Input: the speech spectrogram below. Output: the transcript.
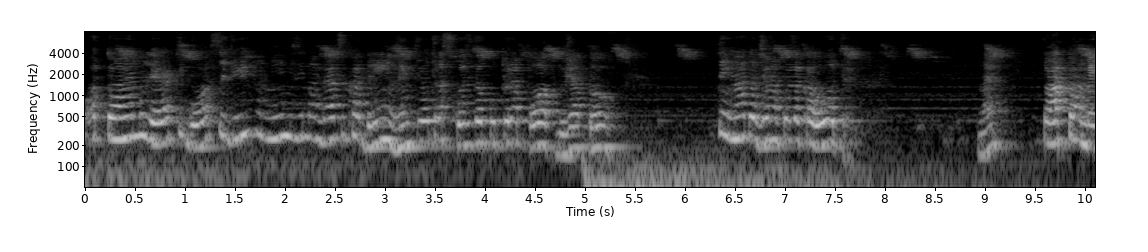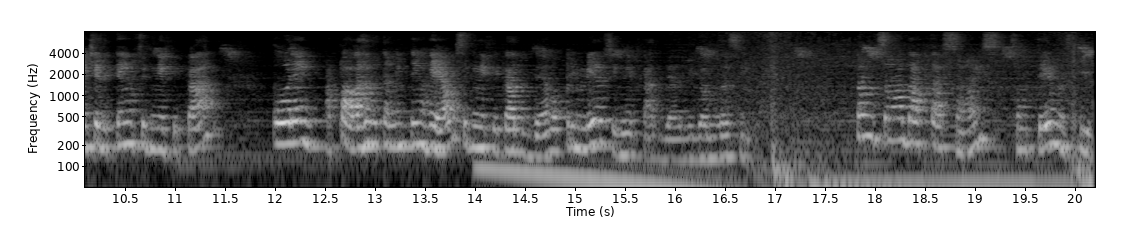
Otome é mulher que gosta de animes e mangás e quadrinhos, entre outras coisas da cultura pop, do Japão. Não tem nada a ver uma coisa com a outra. Né? Então, atualmente ele tem um significado, porém a palavra também tem o um real significado dela, o primeiro significado dela, digamos assim. Então, são adaptações, são termos que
